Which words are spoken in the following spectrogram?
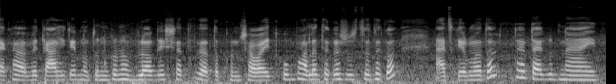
দেখা হবে কালকে নতুন কোনো ব্লগের সাথে। ততক্ষণ সবাই খুব ভালো থেকো, সুস্থ থেকো। আজকের মতো, টাটা, গুড নাইট।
